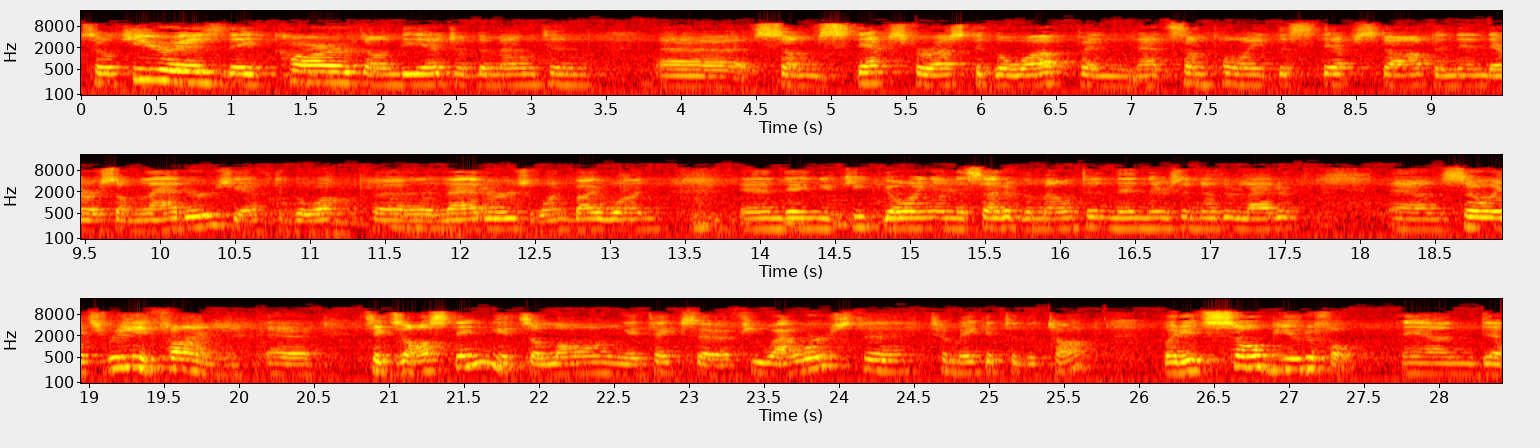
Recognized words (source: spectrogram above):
So here is they've carved on the edge of the mountain uh, some steps for us to go up, and at some point the steps stop, and then there are some ladders. You have to go up uh, ladders one by one, and then you keep going on the side of the mountain. Then there's another ladder, and so it's really fun. Uh, it's exhausting. It's a long. It takes a few hours to to make it to the top, but it's so beautiful, and uh,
